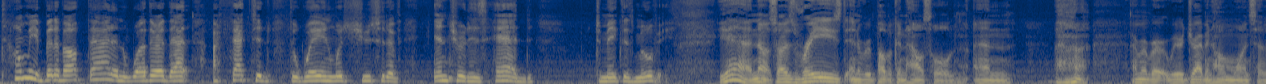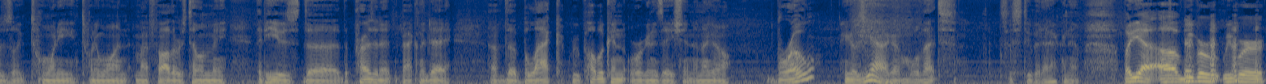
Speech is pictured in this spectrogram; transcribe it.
Tell me a bit about that and whether that affected the way in which you sort of entered his head to make this movie. Yeah, no. So I was raised in a Republican household, and I remember we were driving home once. I was like 20, 21, and my father was telling me that he was the the president back in the day of the Black Republican Organization. And I go, bro? He goes, yeah. I go, well, that's it's a stupid acronym, but yeah, uh, we were we were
